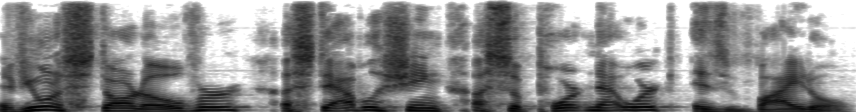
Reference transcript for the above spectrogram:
If you want to start over, establishing a support network is vital.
